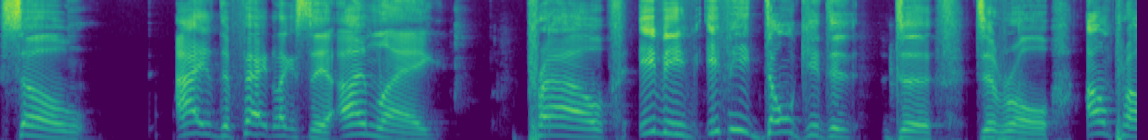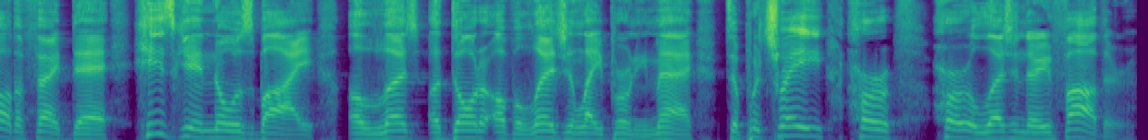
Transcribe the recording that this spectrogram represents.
so I the fact, like I said, I'm like proud. Even if, if he don't get the the the role. I'm proud of the fact that he's getting noticed by a leg- a daughter of a legend like Bernie Mac to portray her her legendary father.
